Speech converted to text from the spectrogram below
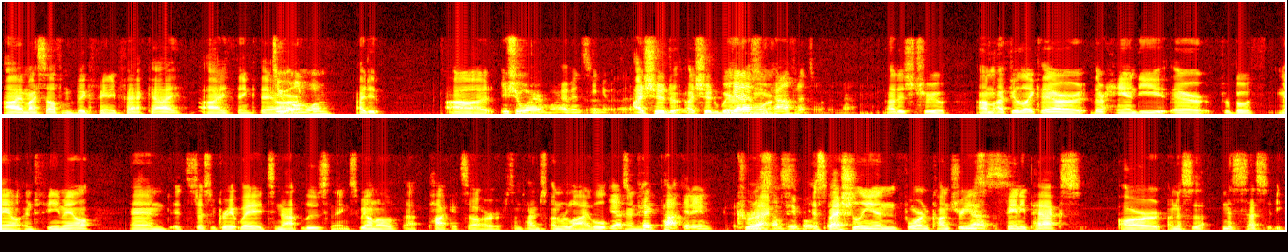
I myself am a big fanny pack guy. I think they are Do you own one? I do. Uh, You should wear them more. I haven't seen you with it. I should I should wear You wear gotta it have more. some confidence with it, man. That is true. Um, I feel like they are they're handy. They're for both male and female, and it's just a great way to not lose things. We all know that pockets are sometimes unreliable. Yes, and pickpocketing. Correct. Some people say. especially in foreign countries, Yes. fanny packs are a nece- necessity.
